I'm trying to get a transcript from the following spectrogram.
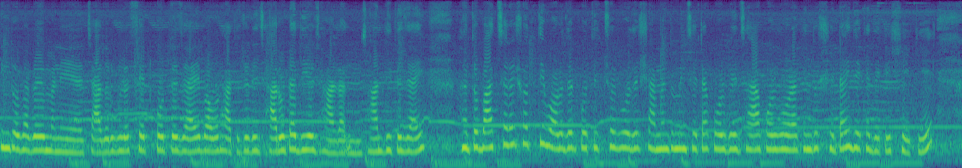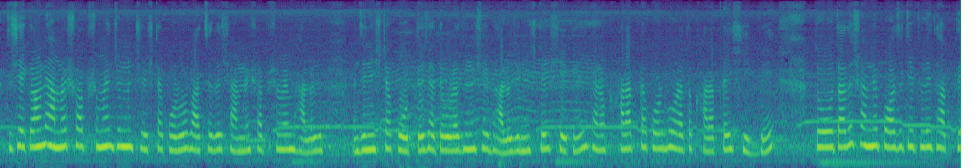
কিন্তু ওভাবে মানে চাদরগুলো সেট করতে যায় বা ওর হাতে যদি ঝাড়ুটা দিয়ে ঝাড় ঝাড় দিতে যায় হ্যাঁ তো বাচ্চারা সত্যি বড়দের প্রতিচ্ছবি, ওদের সামনে তুমি যেটা করবে, যা করবে, ওরা কিন্তু সেটাই দেখে দেখে শেখে। তো সেই কারণে আমরা সব সময়ের জন্য চেষ্টা করব বাচ্চাদের সামনে সব সময় ভালো জিনিসটা করতে, যাতে ওরা যেন সেই ভালো জিনিসটাই শেখে। কেন খারাপটা করব? ওরা তো খারাপটাই শিখবে। তো তাদের সামনে পজিটিভলি থাকতে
